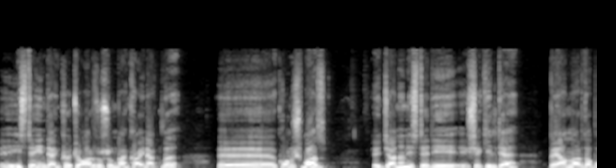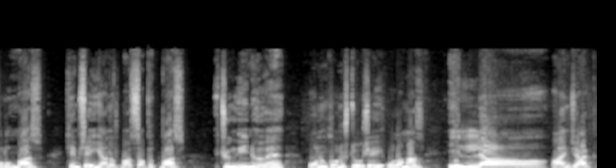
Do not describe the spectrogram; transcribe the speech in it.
isteğinden, kötü arzusundan kaynaklı e, konuşmaz. E, canın istediği şekilde beyanlarda bulunmaz. Kimseyi yanıltmaz, sapıtmaz. Çünkü inhüve onun konuştuğu şey olamaz. İlla ancak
